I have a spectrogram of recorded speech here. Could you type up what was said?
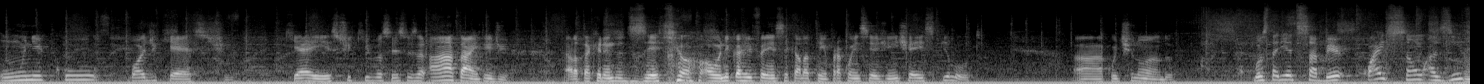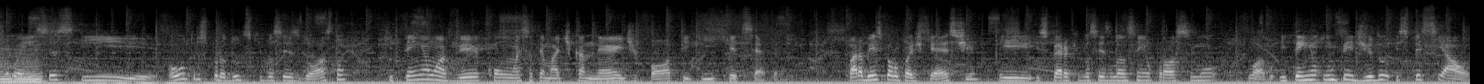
único podcast. Que é este que vocês fizeram. Ah, tá, entendi. Ela tá querendo dizer que a única referência que ela tem para conhecer a gente é esse piloto. Ah, continuando. Gostaria de saber quais são as influências uhum. e outros produtos que vocês gostam que tenham a ver com essa temática nerd, pop, geek, etc. Parabéns pelo podcast e espero que vocês lancem o próximo logo. E tenho um pedido especial.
